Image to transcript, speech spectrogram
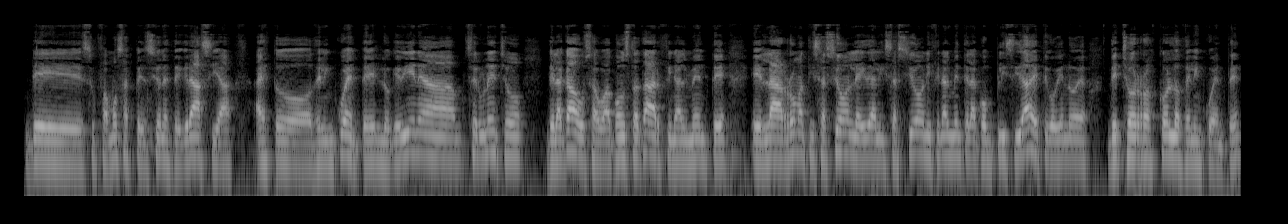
de sus famosas pensiones de gracia a estos delincuentes, lo que viene a ser un hecho de la causa o a constatar finalmente eh, la romantización, la idealización y finalmente la complicidad de este gobierno de, chorros con los delincuentes.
